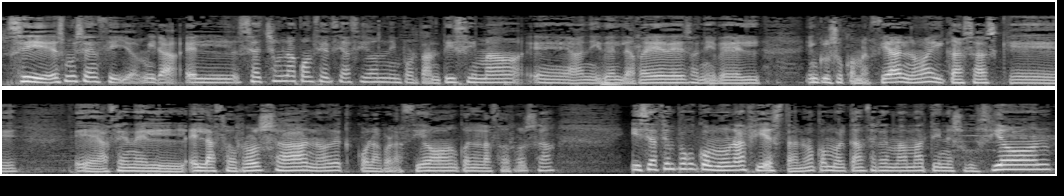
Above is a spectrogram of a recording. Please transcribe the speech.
Sí, es muy sencillo. Mira, el- se ha hecho una concienciación importantísima eh, a nivel de redes, a nivel incluso comercial, ¿no? Hay casas que eh, hacen el, el lazo rosa, ¿no? De colaboración con el lazo rosa. Y se hace un poco como una fiesta, ¿no? Como el cáncer de mama tiene solución,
